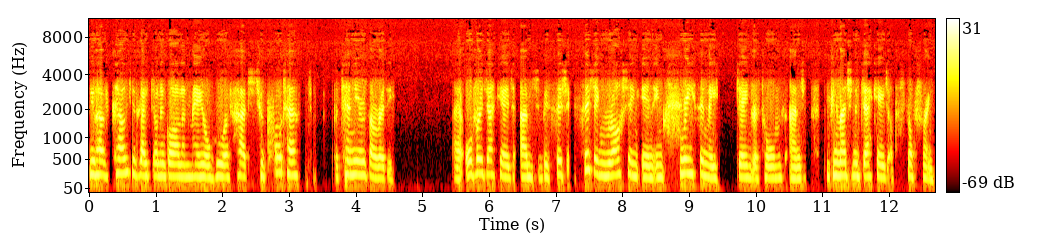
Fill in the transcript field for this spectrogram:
you have counties like Donegal and Mayo who have had to protest for 10 years already, uh, over a decade, and to be sit- sitting, rotting in increasingly dangerous homes. And you can imagine a decade of suffering.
